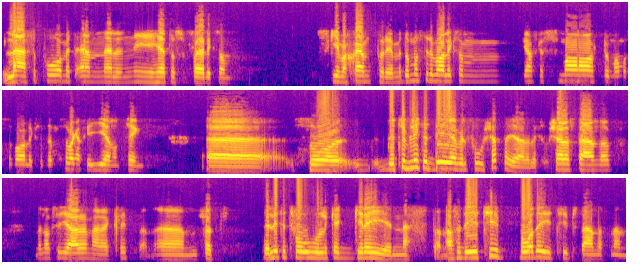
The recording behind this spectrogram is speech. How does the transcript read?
läsa på om ett ämne eller en nyhet och så får jag liksom skriva skämt på det. Men då måste det vara liksom ganska smart och man måste vara liksom, det måste vara ganska genomtänkt. Eh, så det är typ lite det jag vill fortsätta göra liksom. Köra stand-up men också göra de här klippen. Eh, för att det är lite två olika grejer nästan. Alltså det är ju typ, båda är ju typ stand-up men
